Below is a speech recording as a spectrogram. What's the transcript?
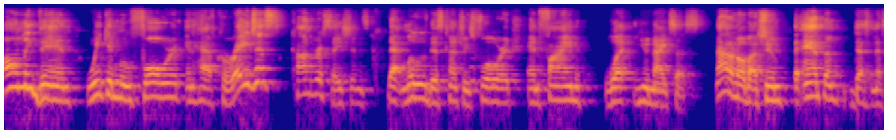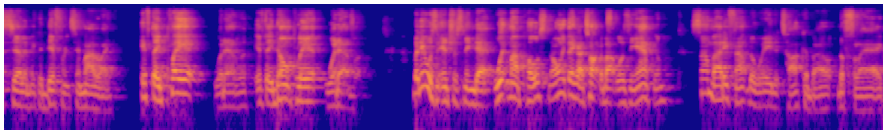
Only then we can move forward and have courageous conversations that move this country forward and find what unites us. Now, I don't know about you, the anthem doesn't necessarily make a difference in my life. If they play it, whatever. If they don't play it, whatever. But it was interesting that with my post, the only thing I talked about was the anthem. Somebody found a way to talk about the flag.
